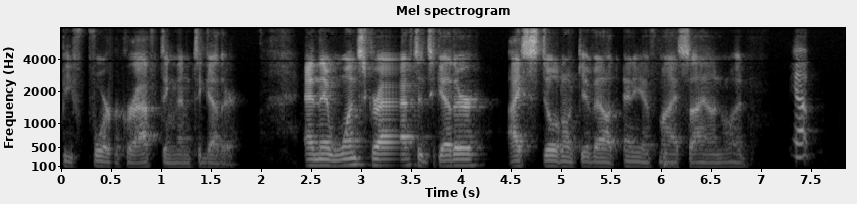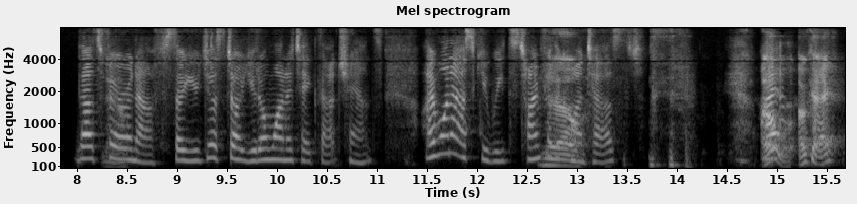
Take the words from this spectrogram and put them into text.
before grafting them together. And then once grafted together, I still don't give out any of my scion wood. That's fair enough. So you just don't you don't want to take that chance. I want to ask you, it's time for no. the contest. oh, I, okay.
